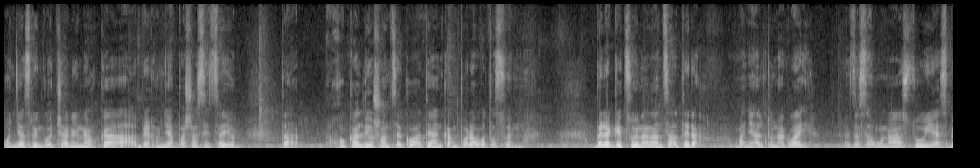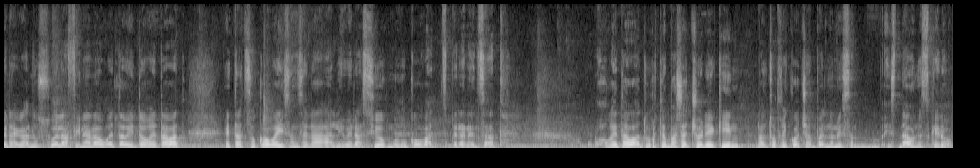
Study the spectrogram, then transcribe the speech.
oinaz bengo txaren aurka berdina pasa zitzaion, eta jokaldi oso antzeko batean kanpora bota zuen. Berak ez zuen arantza atera, baina altunak bai. Ez dezaguna aztu iaz berak galdu zuela finala hogeita bita hogeita bat, eta atzoko bai izan zela liberazio moduko bat beraren zat. Bat urte pasatxorekin, lautorriko txapeldun izan da honezkero.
